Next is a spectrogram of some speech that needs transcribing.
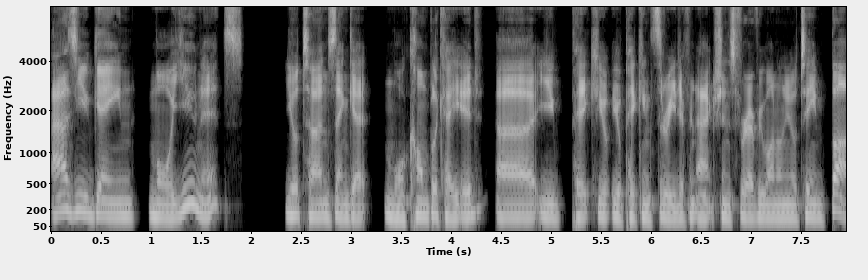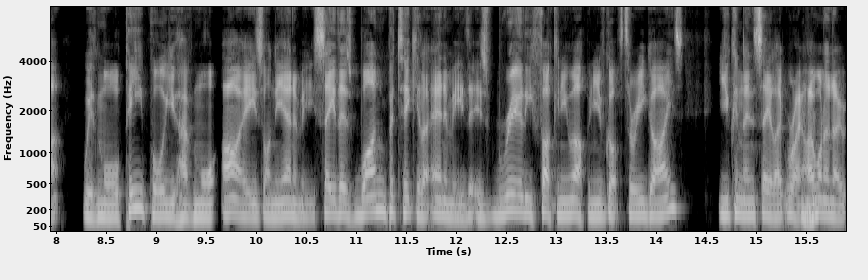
As you gain more units, your turns then get more complicated. Uh, you pick you're, you're picking three different actions for everyone on your team, but with more people, you have more eyes on the enemy. Say there's one particular enemy that is really fucking you up, and you've got three guys. You can then say like, right, I want to know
